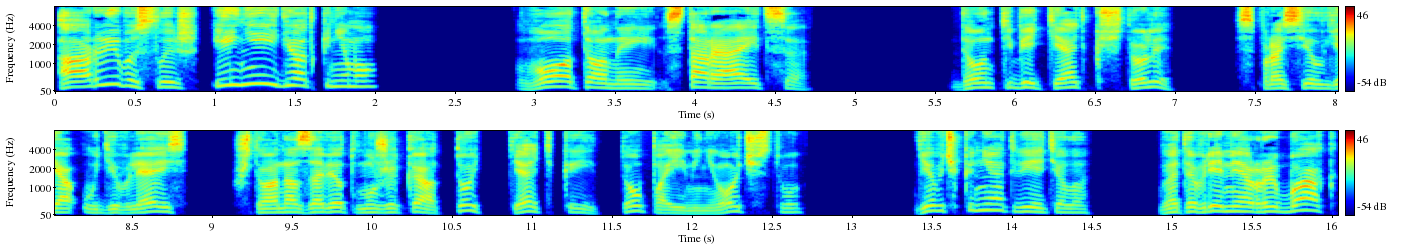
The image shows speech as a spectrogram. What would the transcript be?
А рыба, слышь, и не идет к нему. Вот он и старается. Да он тебе тядька, что ли? Спросил я, удивляясь, что она зовет мужика то тядькой, то по имени-отчеству. Девочка не ответила. В это время рыбак,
